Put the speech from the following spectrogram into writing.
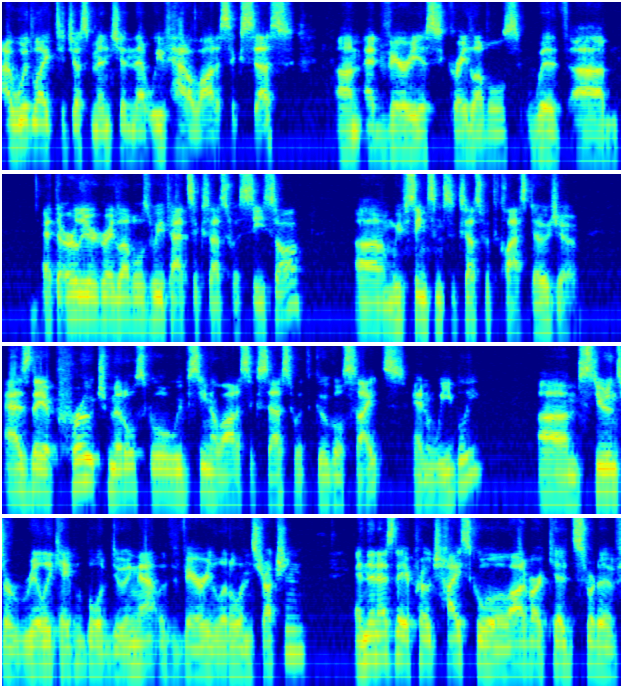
I, would like to just mention that we've had a lot of success um, at various grade levels. With um, at the earlier grade levels, we've had success with Seesaw. Um, we've seen some success with Class Dojo as they approach middle school, we've seen a lot of success with Google Sites and Weebly. Um, students are really capable of doing that with very little instruction. And then as they approach high school, a lot of our kids sort of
